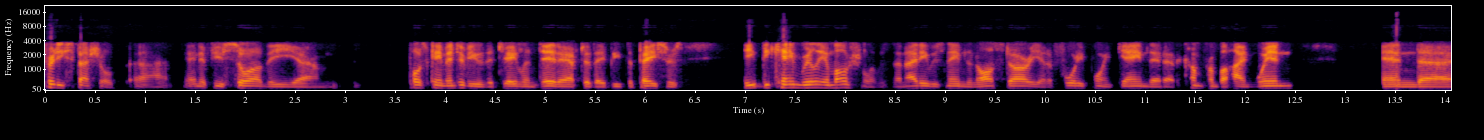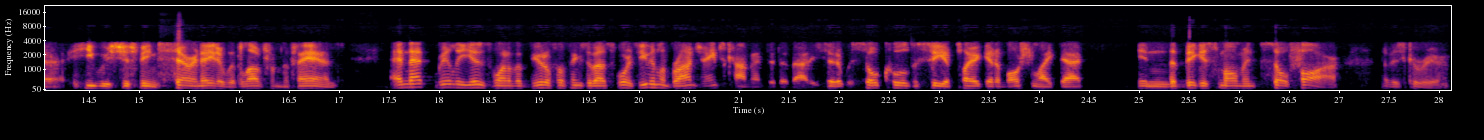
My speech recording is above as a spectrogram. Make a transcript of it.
pretty special. Uh, and if you saw the um, post game interview that Jalen did after they beat the Pacers he became really emotional. It was the night he was named an All Star. He had a 40 point game that had come from behind win, and uh, he was just being serenaded with love from the fans. And that really is one of the beautiful things about sports. Even LeBron James commented about it. He said it was so cool to see a player get emotional like that in the biggest moment so far of his career.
